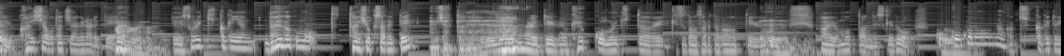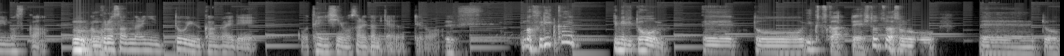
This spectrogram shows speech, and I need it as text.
ていう会社を立ち上げられて、はいはいはい。でそれきっかけに大学も退職されて、やめちゃったね。はい、で結構思い切った決断されたなっていう、えはい、思ったんですけど、こうん。ここのなんかきっかけといいますか、黒さんなりにどういう考えでこう転身をされたみたいなっていうのは。まあ、振り返ってみると、えーっと、いくつかあって、一つはその、えーっと、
